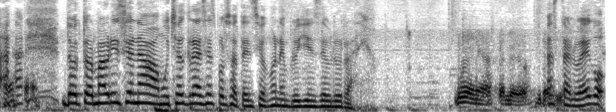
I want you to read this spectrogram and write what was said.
Doctor Mauricio Nava, muchas gracias por su atención con el Blue Jeans de Blue Radio. Bueno, hasta luego. Gracias. Hasta luego.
